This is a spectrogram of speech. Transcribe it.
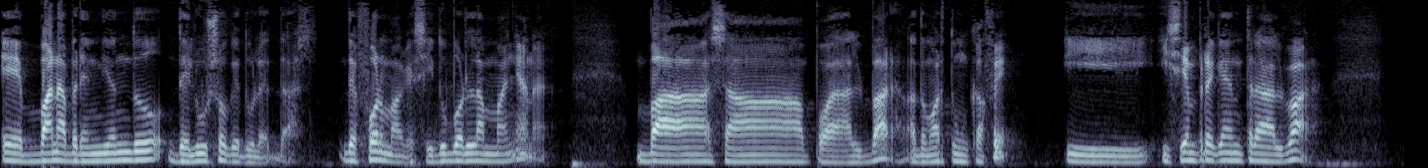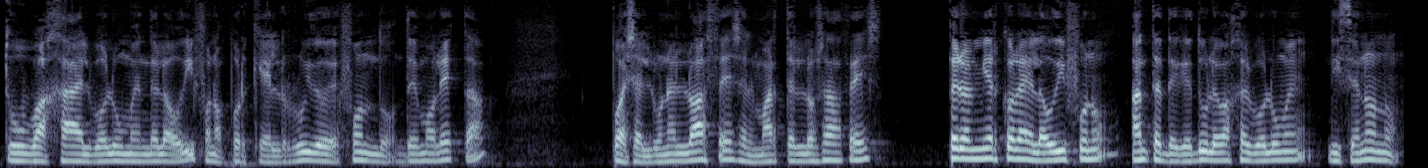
eh, van aprendiendo del uso que tú les das. De forma que si tú por las mañanas vas a, pues, al bar a tomarte un café y, y siempre que entras al bar tú bajas el volumen de los audífonos porque el ruido de fondo te molesta, pues el lunes lo haces, el martes los haces pero el miércoles el audífono, antes de que tú le bajes el volumen, dice, no, no,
